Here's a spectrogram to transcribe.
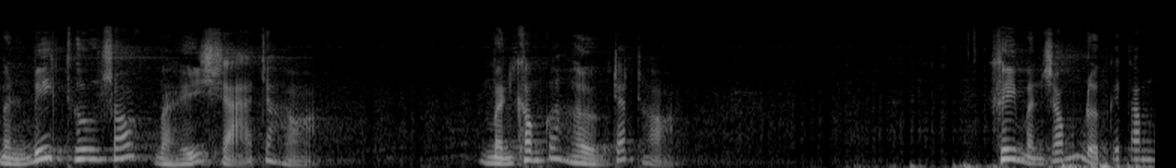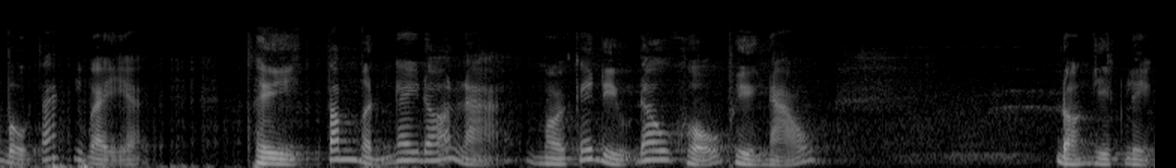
Mình biết thương xót và hỷ xả cho họ mình không có hờn trách họ. Khi mình sống được cái tâm bồ tát như vậy thì tâm mình ngay đó là mọi cái điều đau khổ phiền não, đoạn diệt liền.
